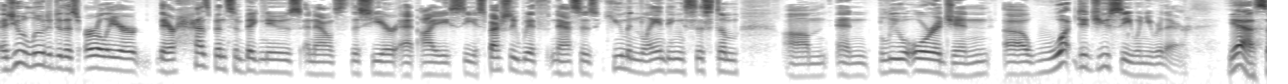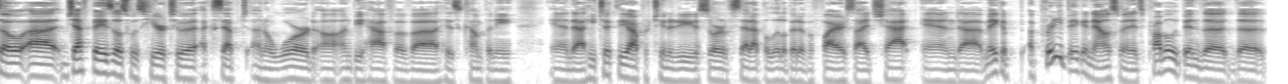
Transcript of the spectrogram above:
as you alluded to this earlier, there has been some big news announced this year at IAC, especially with NASA's Human Landing System um, and Blue Origin. Uh, what did you see when you were there? Yeah, so uh, Jeff Bezos was here to accept an award uh, on behalf of uh, his company, and uh, he took the opportunity to sort of set up a little bit of a fireside chat and uh, make a, a, pretty big announcement. It's probably been the the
